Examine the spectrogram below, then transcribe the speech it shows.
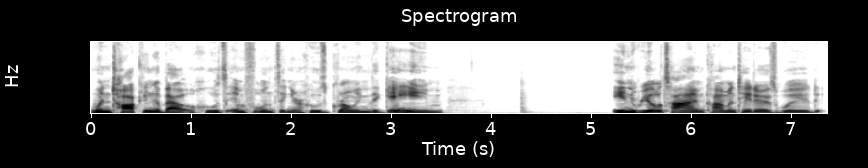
when talking about who's influencing or who's growing the game, in real time, commentators would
